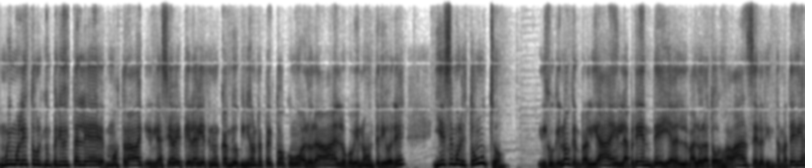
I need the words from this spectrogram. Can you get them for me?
muy molesto porque un periodista le mostraba, le hacía ver que él había tenido un cambio de opinión respecto a cómo valoraba en los gobiernos anteriores, y él se molestó mucho. Y dijo que no, que en realidad él aprende y él valora todos los avances las distintas materias.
